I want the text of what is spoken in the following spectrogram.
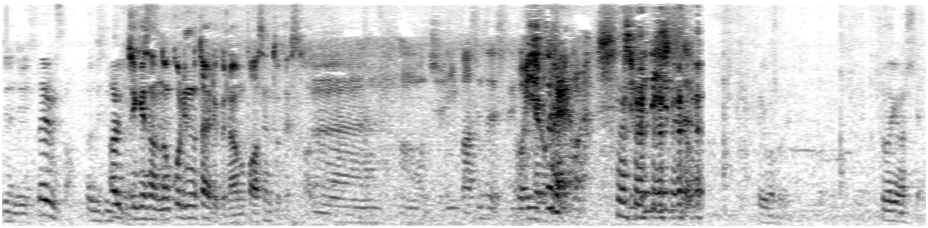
全然いい大丈夫ですか？ありがとうございますジゲさん残りの体力何パーセントですか？うーん、もう12%ですね。おい、言ったよ、自分で言ったよ。ということでいただきましてこ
